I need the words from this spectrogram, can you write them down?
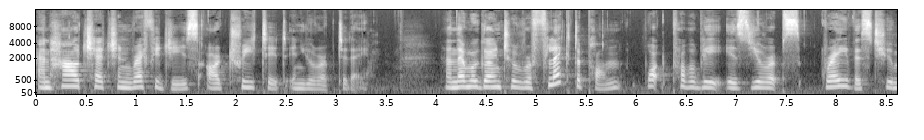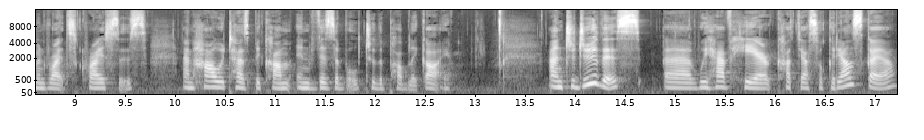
and how Chechen refugees are treated in Europe today. And then we're going to reflect upon what probably is Europe's gravest human rights crisis and how it has become invisible to the public eye. And to do this, uh, we have here Katya Sokirianskaia,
